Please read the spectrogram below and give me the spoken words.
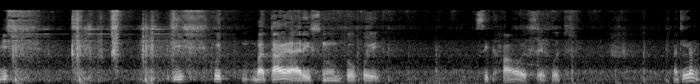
इश इश कुछ बताओ यार इस नूब को कोई सिखाओ इसे कुछ। मतलब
